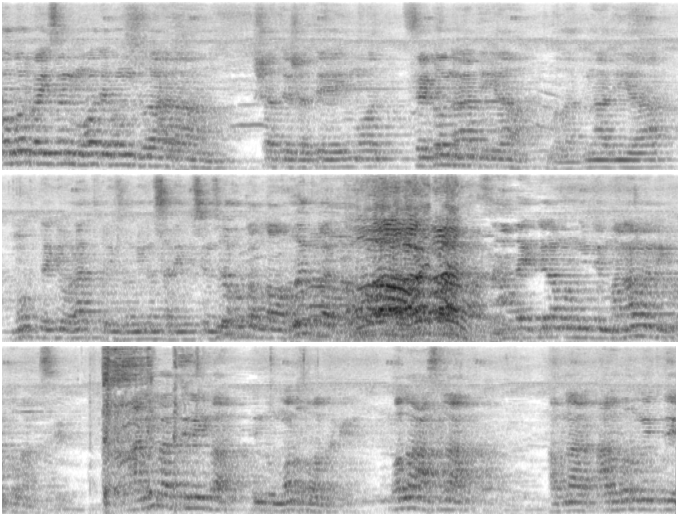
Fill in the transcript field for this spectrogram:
খবর পাইছেন মদ এবং জুয়া হারাম। সাথে সাথে এই মদ ফেটো না দিয়া গলাত না দিয়া মুখ থেকে হঠাৎ করে জমিনে ছাড়ি দিছেন জোরে হোক আল্লাহু আকবার। আল্লাহু আকবার। সাহাবায়ে কেরামের মধ্যে মানামানি আছে দিলেই বা কিন্তু মদ হওয়া লাগে। বলা আসলা আপনার আরবের মধ্যে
